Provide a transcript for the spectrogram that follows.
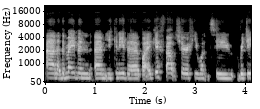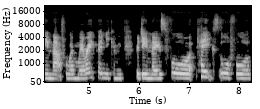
And at the moment, um, you can either buy a gift voucher if you want to redeem that for when we're open. You can redeem those for cakes or for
